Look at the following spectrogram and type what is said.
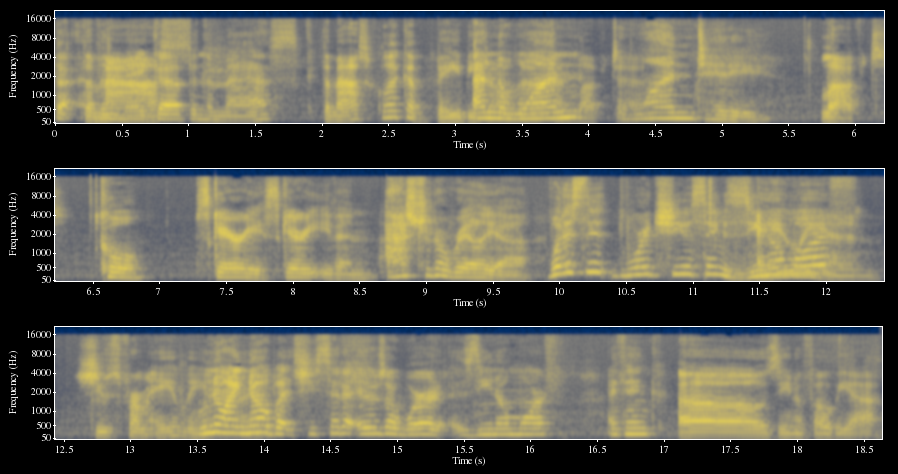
the, The the, makeup and the mask. The mask looked like a baby. and the one loved it. one titty. Loved. Cool. Scary, scary even. Astrud Aurelia. What is the word she is saying? Xenomorph? Alien. She was from Alien. No, I know, but she said it, it was a word. Xenomorph, I think. Oh, xenophobia.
